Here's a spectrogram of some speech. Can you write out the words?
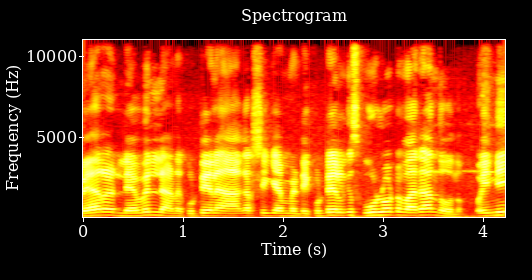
വേറെ ഒരു ലെവലിലാണ് കുട്ടികളെ ആകർഷിക്കാൻ വേണ്ടി. കുട്ടികൾക്ക് സ്കൂളിലോട്ട് വരാൻ തോന്നും. അപ്പോൾ ഇനി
